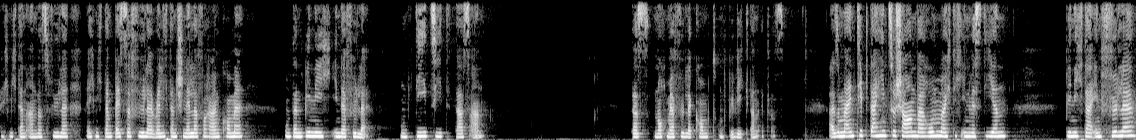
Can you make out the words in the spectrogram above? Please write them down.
weil ich mich dann anders fühle, weil ich mich dann besser fühle, weil ich dann schneller vorankomme und dann bin ich in der Fülle und die zieht das an. Dass noch mehr Fülle kommt und bewegt dann etwas. Also mein Tipp dahin zu schauen, warum möchte ich investieren? Bin ich da in Fülle?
